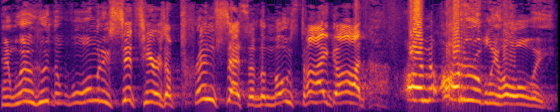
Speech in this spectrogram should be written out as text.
And who, the woman who sits here is a princess of the Most High God, unutterably holy.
